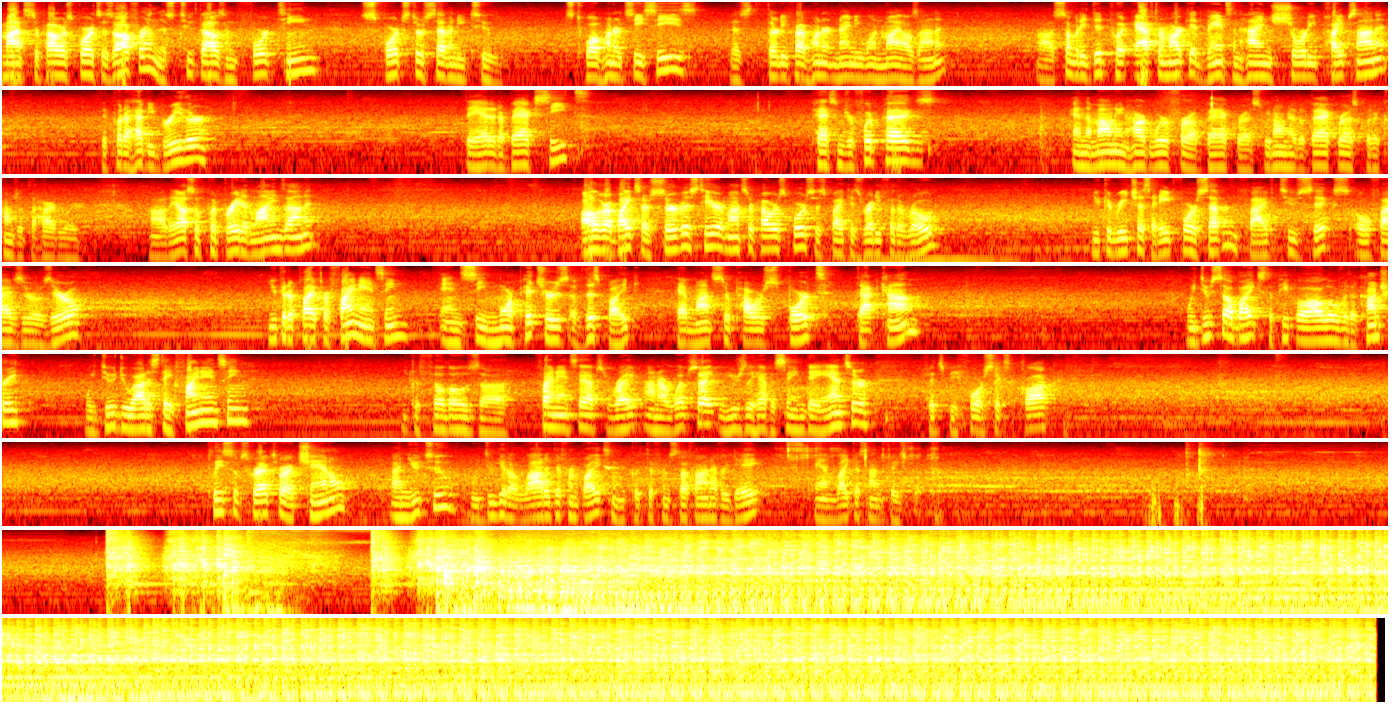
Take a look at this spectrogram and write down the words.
Monster Power Sports is offering this 2014 Sportster 72. It's 1200 cc's, it has 3,591 miles on it. Uh, somebody did put aftermarket Vance and Hines shorty pipes on it. They put a heavy breather. They added a back seat, passenger foot pegs, and the mounting hardware for a backrest. We don't have a backrest, but it comes with the hardware. Uh, they also put braided lines on it. All of our bikes are serviced here at Monster Power Sports. This bike is ready for the road. You can reach us at 847-526-0500. You could apply for financing and see more pictures of this bike at monsterpowersport.com. We do sell bikes to people all over the country. We do do out-of-state financing to fill those uh, finance apps right on our website. We usually have a same day answer if it's before 6 o'clock. Please subscribe to our channel on YouTube. We do get a lot of different bikes and we put different stuff on every day. And like us on Facebook.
